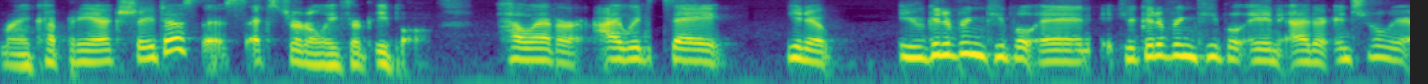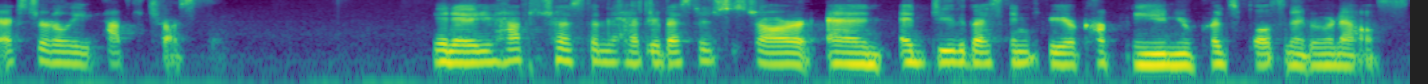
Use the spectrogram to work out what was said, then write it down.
my company actually does this externally for people. However, I would say, you know, you're going to bring people in. If you're going to bring people in either internally or externally, you have to trust them. You know, you have to trust them to have your best interest at heart and, and do the best thing for your company and your principals and everyone else.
